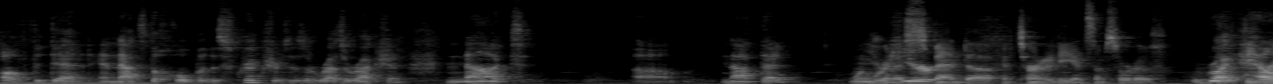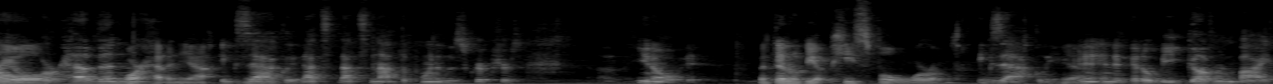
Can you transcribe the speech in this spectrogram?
of the dead, and that's the hope of the scriptures: is a resurrection, not, um, not that when You're we're going to spend uh, eternity in some sort of right, hell or heaven or heaven, yeah. Exactly. That's that's not the point of the scriptures. Uh, you know, But then it'll be a peaceful world. exactly, Yeah. and, and it, it'll be governed by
